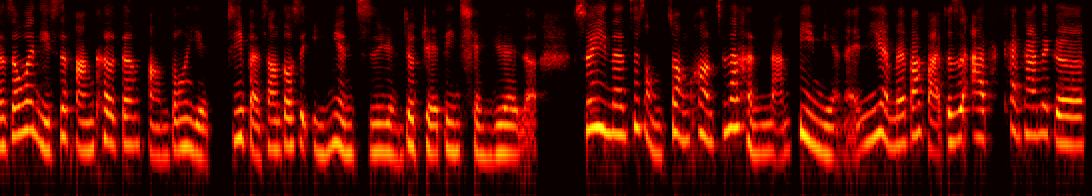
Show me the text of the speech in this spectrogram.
可是问题是，房客跟房东也基本上都是一面之缘，就决定签约了。所以呢，这种状况真的很难避免哎、你也没办法，就是啊，看他那个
